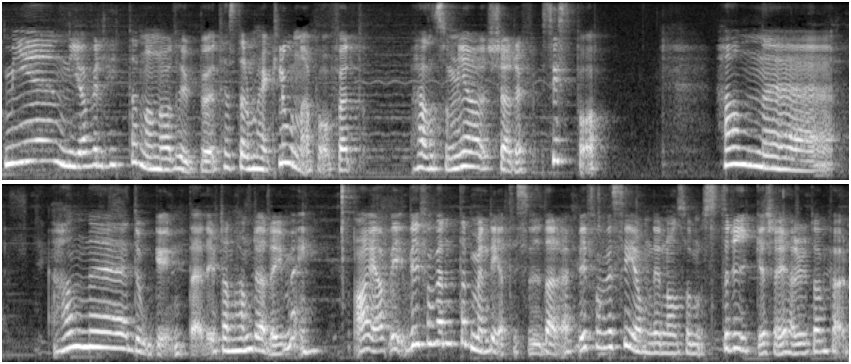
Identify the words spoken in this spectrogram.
Kom igen, jag vill hitta någon att typ testa de här klorna på för att han som jag körde sist på han, eh, Han eh, dog ju inte, utan han dödade ju mig. Ja, ja, vi, vi får vänta med det tills vidare. Vi får väl se om det är någon som stryker sig här utanför.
